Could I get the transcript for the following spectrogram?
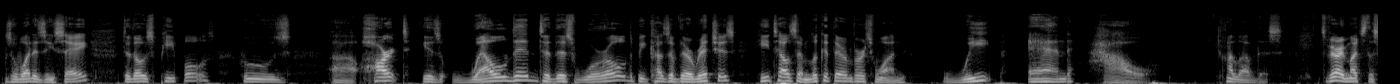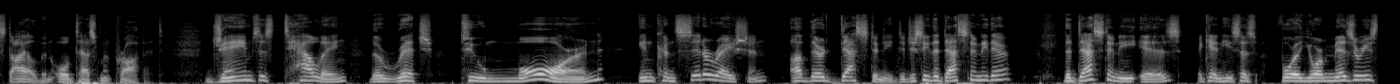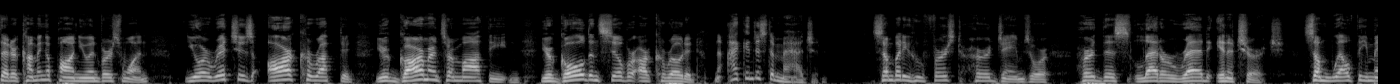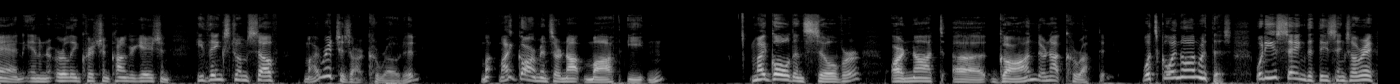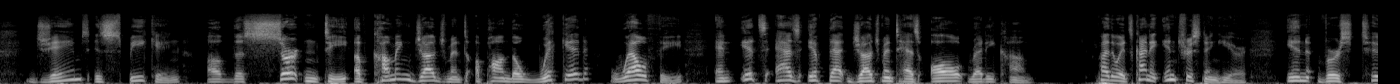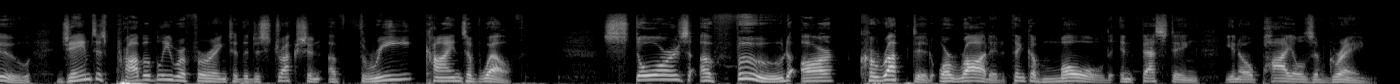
So, what does he say to those people whose uh, heart is welded to this world because of their riches? He tells them, look at there in verse 1 weep and howl. I love this. It's very much the style of an Old Testament prophet. James is telling the rich to mourn in consideration of their destiny. Did you see the destiny there? The destiny is, again, he says, for your miseries that are coming upon you in verse 1, your riches are corrupted, your garments are moth eaten, your gold and silver are corroded. Now, I can just imagine somebody who first heard James or heard this letter read in a church, some wealthy man in an early Christian congregation. He thinks to himself, My riches aren't corroded, my, my garments are not moth eaten, my gold and silver are not uh, gone, they're not corrupted. What's going on with this? What are you saying that these things are already? James is speaking of the certainty of coming judgment upon the wicked wealthy, and it's as if that judgment has already come. By the way, it's kind of interesting here. In verse 2, James is probably referring to the destruction of three kinds of wealth. Stores of food are corrupted or rotted. Think of mold infesting, you know, piles of grain.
